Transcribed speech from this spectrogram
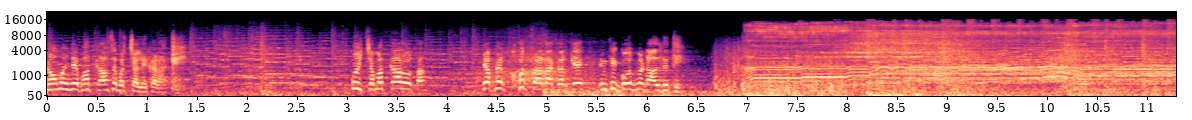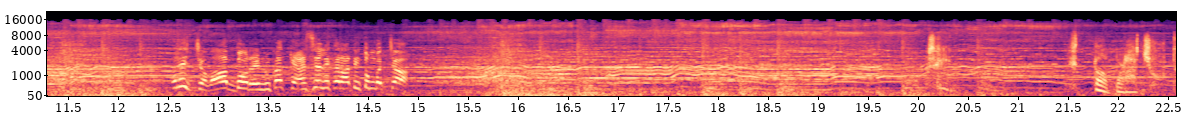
नौ महीने बाद कहाँ से बच्चा लेकर आती कोई चमत्कार होता? या फिर खुद पैदा करके इनकी गोद में डाल देती। अरे जवाब दो, रेणुका, कैसे लेकर आती तुम बच्चा? इतना बड़ा झूठ।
